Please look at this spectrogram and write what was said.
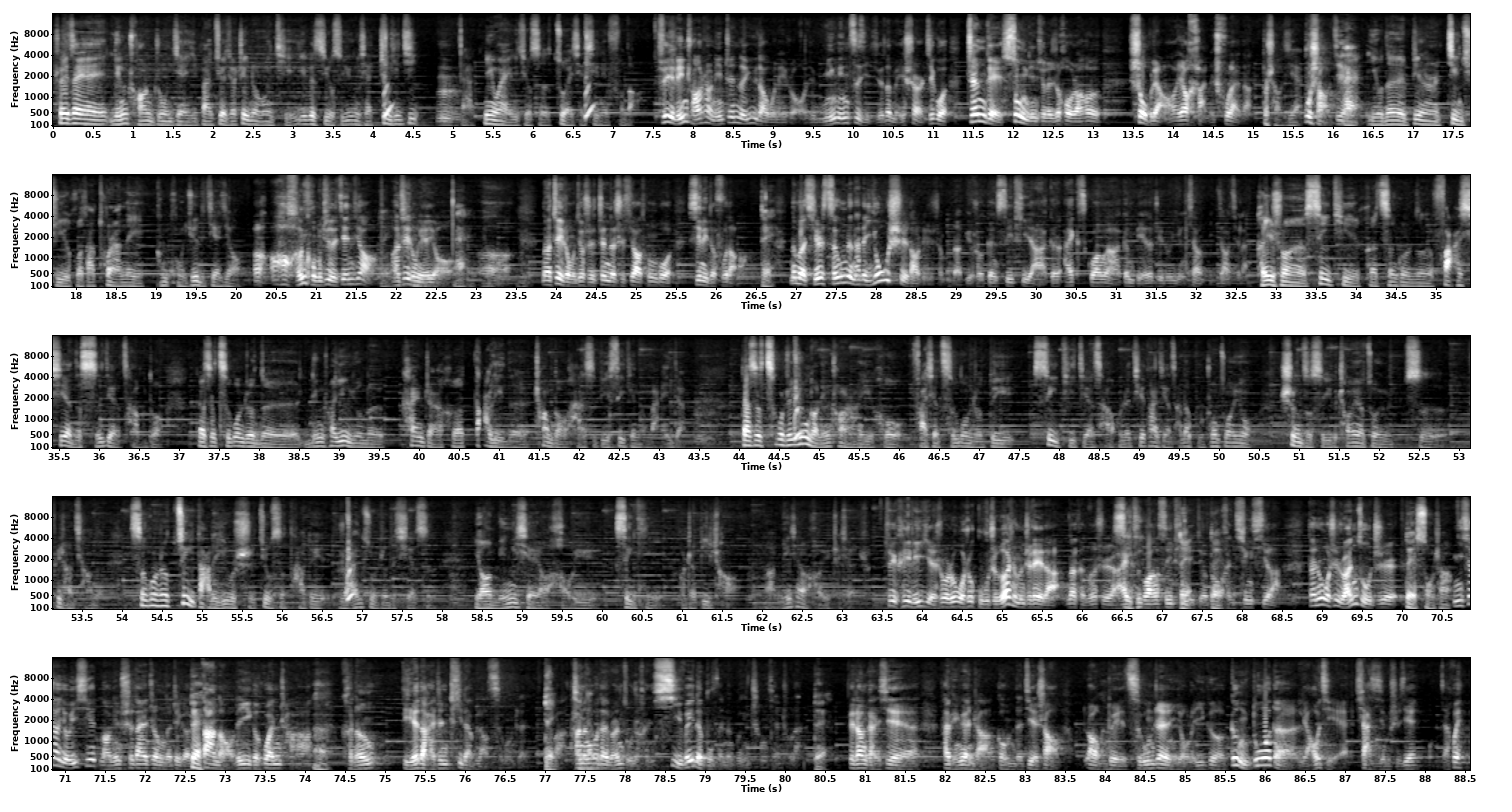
哎，所以在临床中间，一般解决这种问题，一个就是用一些镇静剂，嗯，啊，另外一个就是做一些心理辅导。所以临床上您真的遇到过那种，就明明自己觉得没事儿，结果真给送进去了之后，然后受不了要喊着出来的不少见，不少见。哎，有的病人进去以后，他突然那很恐惧的尖叫啊啊，很恐惧的尖叫啊，这种也有。哎啊，那这种就是真的是需要通过心理的辅导。对。那么其实磁共振它的优势到底是什么呢？比如说跟 CT 啊、跟 X 光啊、跟别的这种影像比较起来，可以说 CT 和磁共振发现的时间差不多。但是磁共振的临床应用的开展和大力的倡导还是比 CT 能晚一点。但是磁共振用到临床上以后，发现磁共振对 CT 检查或者其他检查的补充作用，甚至是一个超越作用是非常强的。磁共振最大的优势就是它对软组织的显示，要明显要好于 CT 或者 B 超，啊，明显要好于这些。所以可以理解说，如果说骨折什么之类的，那可能是 X 光、CT 就都很清晰了。但如果是软组织，对损伤，你像有一些老年痴呆症的这个大脑的一个观察，嗯，可能别的还真替代不了磁共振，对吧？它能够在软组织很细微的部分能够给你呈现出来。对，非常感谢太平院长给我们的介绍，让我们对磁共振有了一个更多的了解。下期节目时间我们再会。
